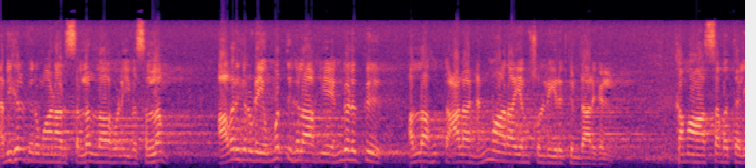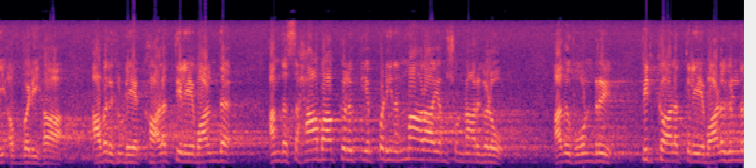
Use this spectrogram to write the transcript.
நபிகள் பெருமானார் ஸல்லல்லாஹு அலைஹி அவர்களுடைய உம்மத்துகளாகிய எங்களுக்கு அல்லாஹு தாலா நன்மாராயம் சொல்லி இருக்கின்றார்கள். கமா சபத்தலி அவ்வளிஹா அவர்களுடைய காலத்திலே வாழ்ந்த அந்த சஹாபாக்களுக்கு எப்படி நன்மாராயம் சொன்னார்களோ அது போன்று பிற்காலத்திலே வாழுகின்ற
